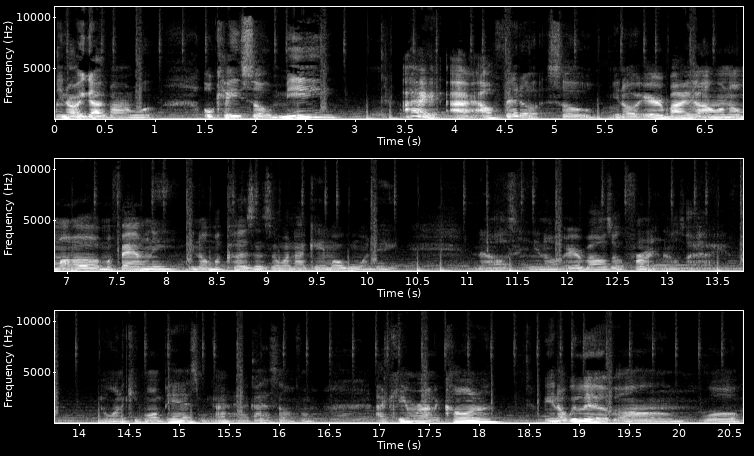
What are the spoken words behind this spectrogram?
you know, he got mine with okay, so me, I I I fed up. So you know, everybody, I don't know my uh my family, you know, my cousins and when I came over one day, and I was, you know, everybody was up front, and I was like, hey, you want to keep on past me? I, I got something for. I came around the corner. You know, we live um well,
